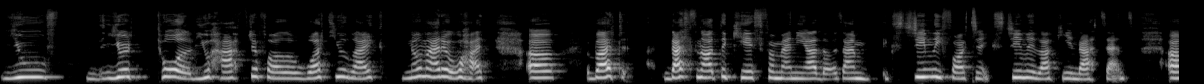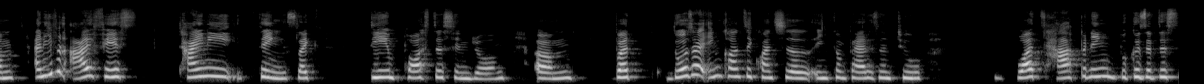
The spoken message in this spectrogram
you you're told you have to follow what you like no matter what. Uh, but that's not the case for many others. I'm extremely fortunate, extremely lucky in that sense. Um, and even I face tiny things like the imposter syndrome, um, but those are inconsequential in comparison to what's happening because of this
